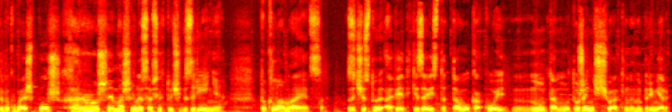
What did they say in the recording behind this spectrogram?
Ты покупаешь Porsche, хорошая машина со всех точек зрения, только ломается. Зачастую, опять-таки, зависит от того, какой. Ну, там, вот у Жени Чичваркина, например,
